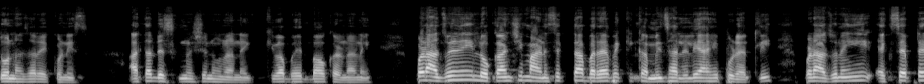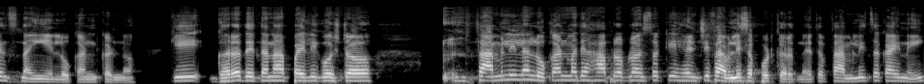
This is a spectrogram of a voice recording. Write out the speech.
2019. आता डिस्क्रिमिनेशन होणार नाही किंवा भेदभाव करणार नाही. पण अजूनही लोकांची मानसिकता बऱ्यापैकी कमी झालेली आहे पुण्यातली. पण अजूनही एक्सेप्टन्स नाहीये लोकांकडनं, की घरं देताना पहिली गोष्ट फॅमिलीला लोकांमध्ये हा प्रॉब्लेम असतो, की ह्यांची फॅमिली सपोर्ट करत नाही. तर फॅमिलीचं काही नाही.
